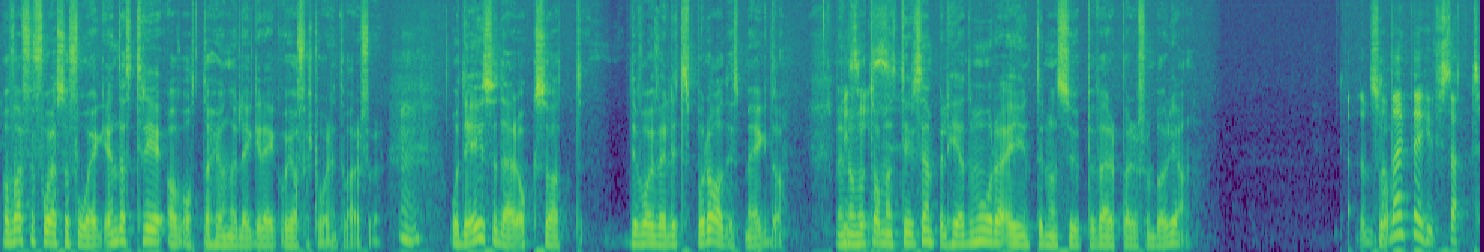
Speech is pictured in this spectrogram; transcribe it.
Och varför får jag så få ägg? Endast tre av åtta hönor lägger ägg och jag förstår inte varför. mm, Och det är ju sådär också att det var ju väldigt sporadiskt med ägg då. Men om man Precis. tar man till exempel Hedemora är ju inte någon supervärpare från början. de, Så. de värper hyfsat.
